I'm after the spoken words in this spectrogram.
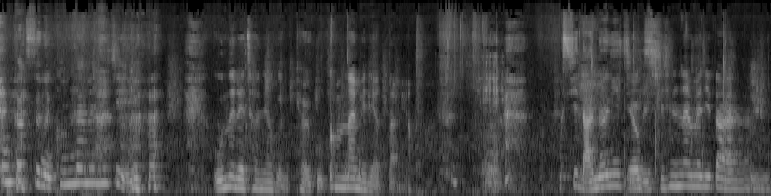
돈가스는 컵라면이지. 오늘의 저녁은 결국 컵라면이었다며. 역시 라면이지. 역시 신라면이다. 음.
